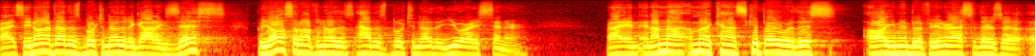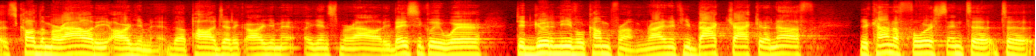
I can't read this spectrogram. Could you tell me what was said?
Right? So you don't have to have this book to know that a God exists, but you also don't have to know this, have this book to know that you are a sinner. Right? And, and I'm not I'm gonna kind of skip over this argument, but if you're interested, there's a, it's called the morality argument, the apologetic argument against morality. Basically, where did good and evil come from, right? And if you backtrack it enough, you're kind of forced into to,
